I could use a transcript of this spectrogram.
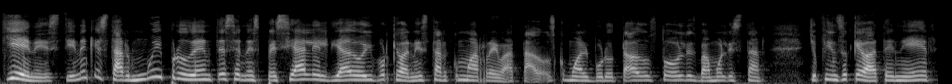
quienes tienen que estar muy prudentes en especial el día de hoy porque van a estar como arrebatados, como alborotados, todo les va a molestar. Yo pienso que va a tener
